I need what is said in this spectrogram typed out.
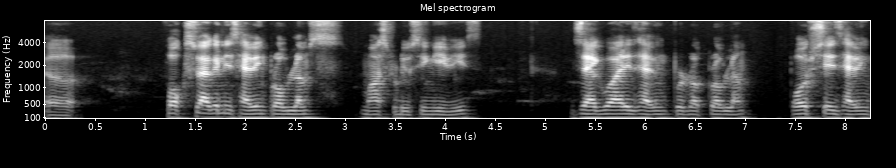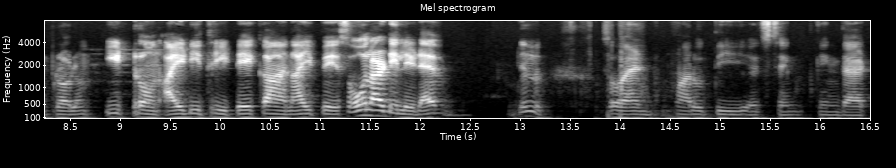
Uh, Volkswagen is having problems mass producing EVs. Jaguar is having problem. Porsche is having problem. e-tron, ID3, Taycan, I-Pace, all are delayed. I've, you know, so and Maruti is thinking that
